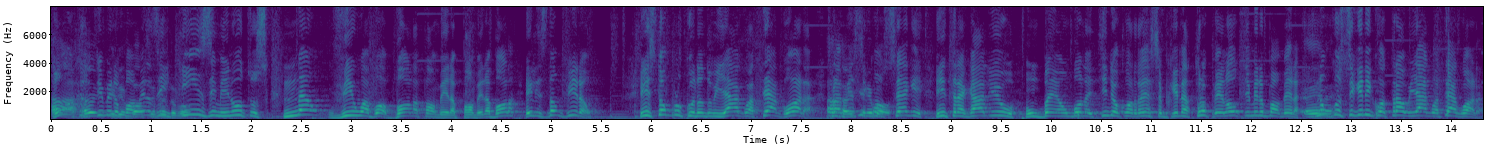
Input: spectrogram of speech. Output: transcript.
Ontem o time do Palmeiras é em muito bom. 15 minutos não viu a bola. Bola Palmeiras, Palmeiras bola, eles não viram. Estão procurando o Iago até agora para ver se consegue entregar-lhe um, um, boletim de ocorrência, porque ele atropelou o time do Palmeiras. É. Não conseguiram encontrar o Iago até agora.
